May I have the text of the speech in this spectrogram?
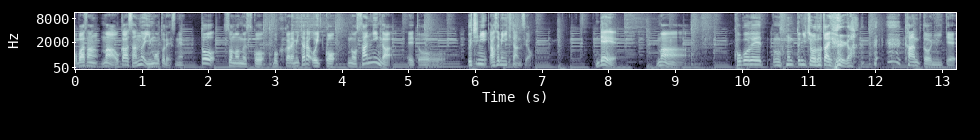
おばあさんまあお母さんの妹ですね。とその息子僕から見たら甥っ子の3人がえ、ー、とうちに遊びに来たんですよ。でまあここで本当にちょうど台風が 関東にいて。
